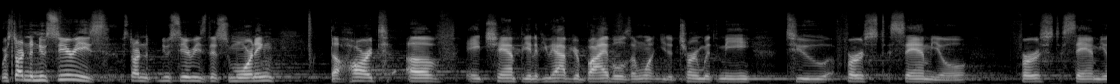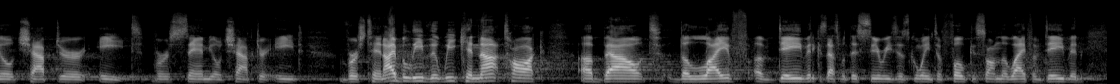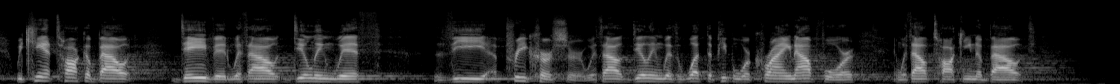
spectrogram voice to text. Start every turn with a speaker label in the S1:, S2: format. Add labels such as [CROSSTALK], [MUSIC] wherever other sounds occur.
S1: We're starting a new series. We're starting a new series this morning, The Heart of a Champion. If you have your Bibles, I want you to turn with me to 1 Samuel, 1 Samuel chapter 8. verse Samuel chapter 8, verse 10. I believe that we cannot talk about the life of David, because that's what this series is going to focus on the life of David. We can't talk about David without dealing with the precursor, without dealing with what the people were crying out for, and without talking about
